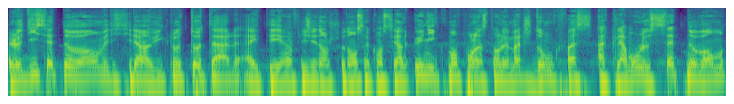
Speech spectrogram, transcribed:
le 17 novembre. D'ici là, un huis clos total a été infligé dans le chaudron. Ça concerne uniquement pour l'instant le match donc face à Clermont le 7 novembre.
